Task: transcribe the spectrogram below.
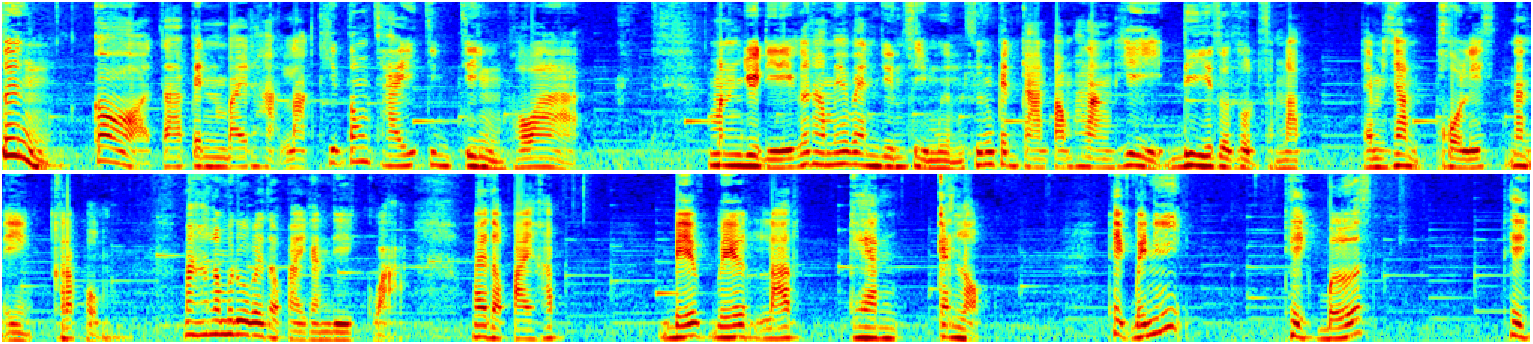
ซึ่งก็จะเป็นใบฐานหลักที่ต้องใช้จริง ๆ เพราะว่ามันอยู่ดีๆก็ทำให้แวนยืน40,000ซึ่งเป็นการปั๊มพลังที่ดีสุดๆสำหรับ Dimension Police นั่นเองครับผม มาเรามาดูใบต่อไปกันดีกว่าใบต่อไปครับเบฟเวลลัดแกนแกนล็อกเทคใบนี้เทคเบิร์สเทค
